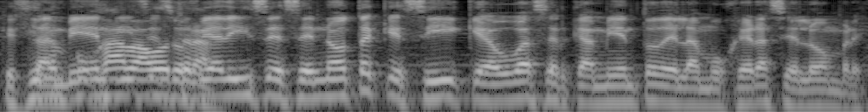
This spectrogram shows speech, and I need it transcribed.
Que sí También empujaba dice, otra. Sofía dice, se nota que sí, que hubo acercamiento de la mujer hacia el hombre.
